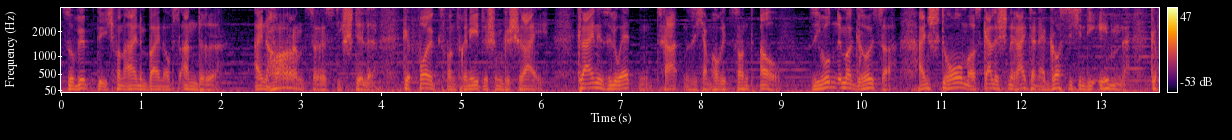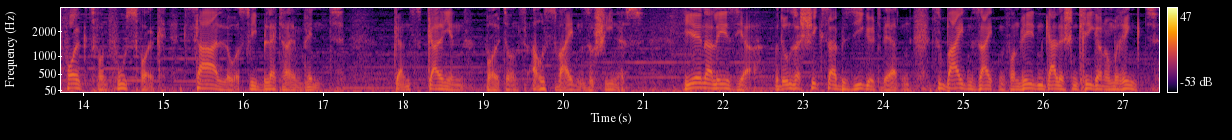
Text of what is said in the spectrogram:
So wippte ich von einem Bein aufs andere. Ein Horn zerriss die Stille, gefolgt von frenetischem Geschrei. Kleine Silhouetten taten sich am Horizont auf. Sie wurden immer größer. Ein Strom aus gallischen Reitern ergoss sich in die Ebene, gefolgt von Fußvolk, zahllos wie Blätter im Wind. Ganz Gallien wollte uns ausweiden, so schien es. Hier in Alesia wird unser Schicksal besiegelt werden, zu beiden Seiten von wilden gallischen Kriegern umringt.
